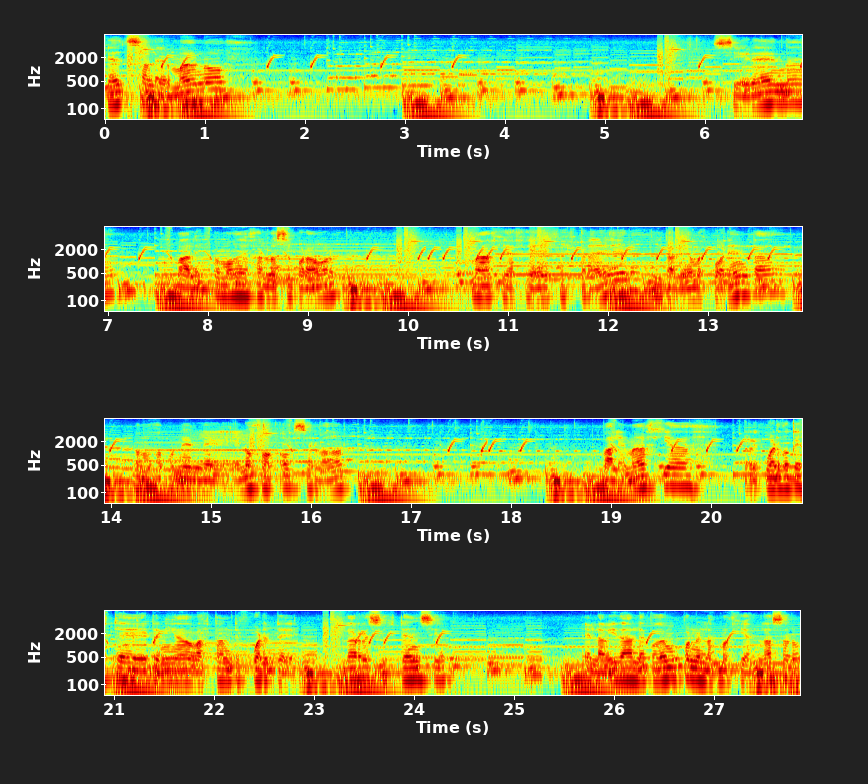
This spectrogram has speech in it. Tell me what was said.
Quetzal, hermano... Sirena. Vale, vamos a dejarlo así por ahora. Magia GF extraer, vitalidad más 40. Vamos a ponerle el ojo observador. Vale, magia. Recuerdo que este tenía bastante fuerte la resistencia. En la vida le podemos poner las magias Lázaro.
